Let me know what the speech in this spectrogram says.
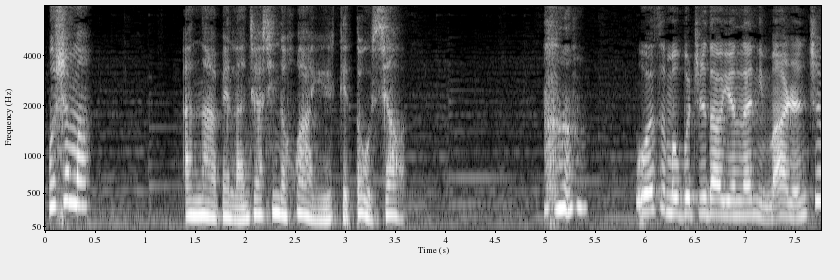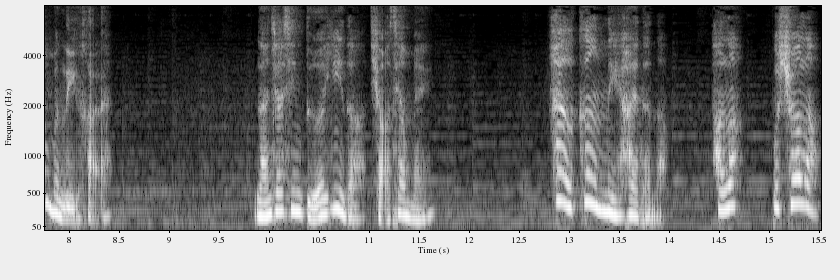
不是吗？”安娜被蓝嘉欣的话语给逗笑了。我怎么不知道？原来你骂人这么厉害。蓝嘉欣得意的挑下眉。还有更厉害的呢！好了，不说了，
